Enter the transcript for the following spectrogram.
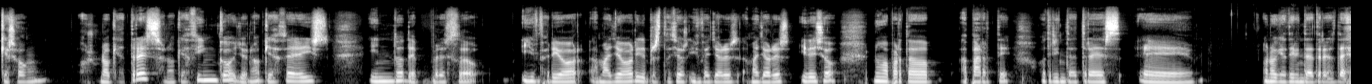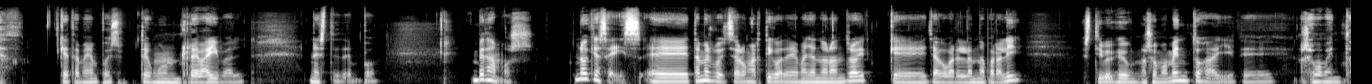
que son os Nokia 3, o Nokia 5 e o Nokia 6 indo de prezo inferior a maior e de prestacións inferiores a maiores e deixo nun apartado aparte o 33 eh, o Nokia 3310 que tamén pois ten un revival neste tempo. Empezamos. Nokia 6 eh, tamén vou echar un artigo de Mallando no Android que Iago Varela anda por ali Estive que no seu momento aí de... No seu momento.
